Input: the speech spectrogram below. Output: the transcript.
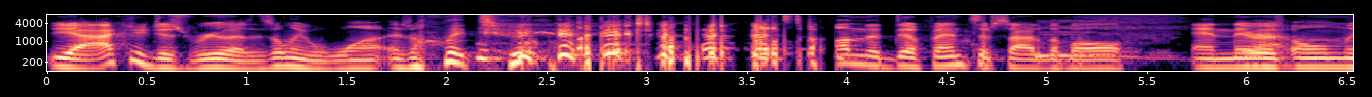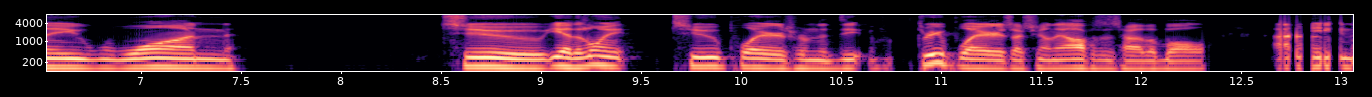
Yeah, I actually just realized there's only one, there's only two players on the defensive side of the ball, and there yeah. is only one two. Yeah, there's only two players from the three players actually on the opposite side of the ball. I mean,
